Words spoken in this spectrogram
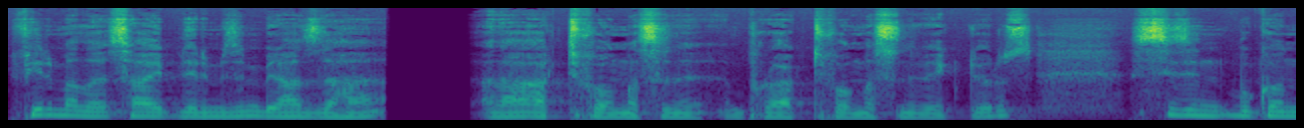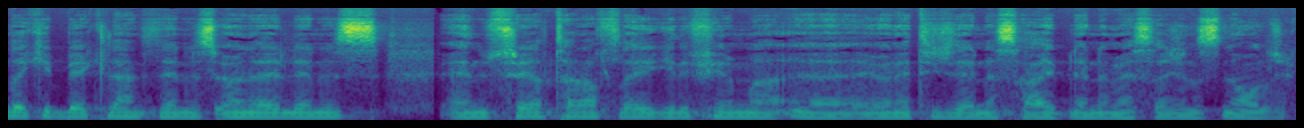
firmalı sahiplerimizin biraz daha daha aktif olmasını, proaktif olmasını bekliyoruz. Sizin bu konudaki beklentileriniz, önerileriniz, endüstriyel tarafla ilgili firma e, yöneticilerine, sahiplerine mesajınız ne olacak?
